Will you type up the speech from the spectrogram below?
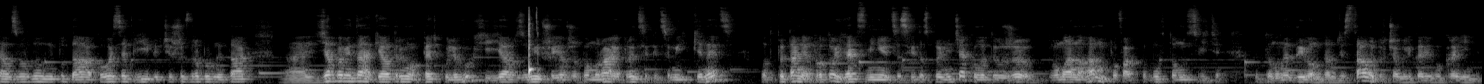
там звернув не туди, когось обідав чи щось зробив не так. Е, Я пам'ятаю, як я отримав 5 кульових, і я розумів, що я вже помираю. В принципі, це мій кінець. От питання про те, як змінюється світосприйняття, коли ти вже двома ногами по факту був в тому світі. Тобто мене дивом там дістали, причому лікарі в Україні.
